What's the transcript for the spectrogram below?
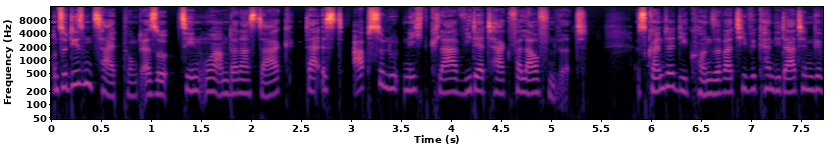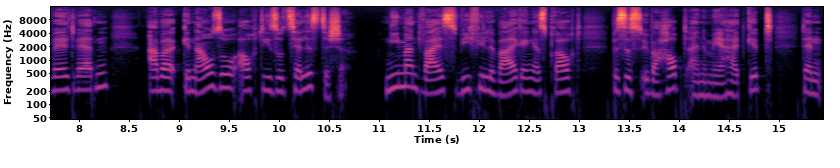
Und zu diesem Zeitpunkt, also 10 Uhr am Donnerstag, da ist absolut nicht klar, wie der Tag verlaufen wird. Es könnte die konservative Kandidatin gewählt werden, aber genauso auch die sozialistische. Niemand weiß, wie viele Wahlgänge es braucht, bis es überhaupt eine Mehrheit gibt, denn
